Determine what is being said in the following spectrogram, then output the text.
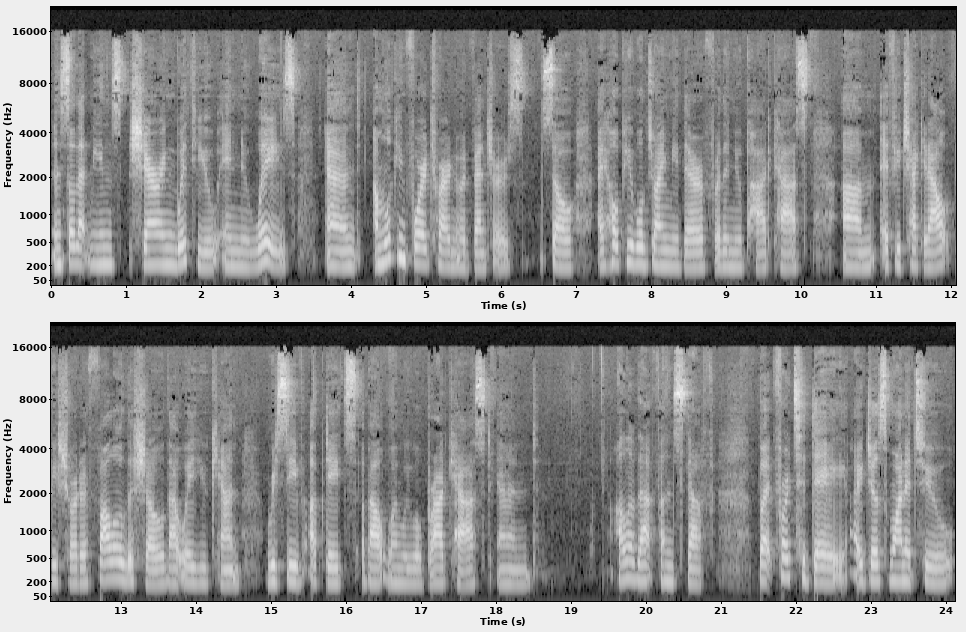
And so that means sharing with you in new ways. And I'm looking forward to our new adventures. So I hope you will join me there for the new podcast. Um, if you check it out, be sure to follow the show. That way you can receive updates about when we will broadcast and all of that fun stuff. But for today, I just wanted to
